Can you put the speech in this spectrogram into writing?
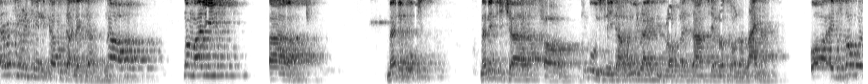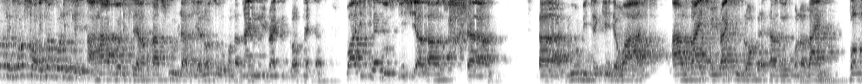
everything written in capital letters. Now, normally, uh, many books, many teachers, uh, people will say that when you write in block letters, you're not on the line. Well, it's not what it says. Not, it's not what it says. I have what it says. fast food that you're not on the line when you write in block letters. But at this level, since you're about, uh, uh, you will be taking the words, I advise when you write in block letters, don't on the line. But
